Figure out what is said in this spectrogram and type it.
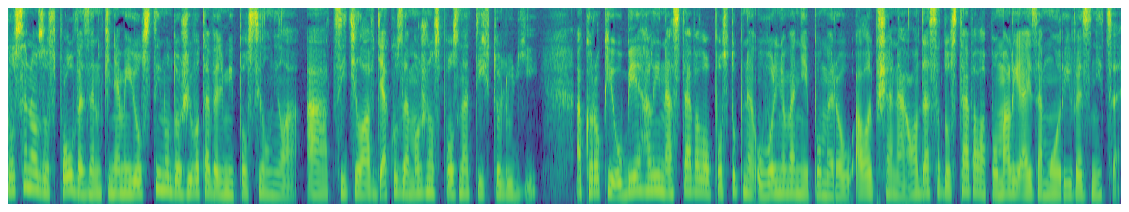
Skúsenosť so spoluväzenkyňami Justínu do života veľmi posilnila a cítila vďaku za možnosť poznať týchto ľudí. Ako roky ubiehali, nastávalo postupné uvoľňovanie pomerov a lepšia nálada sa dostávala pomaly aj za múry väznice.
